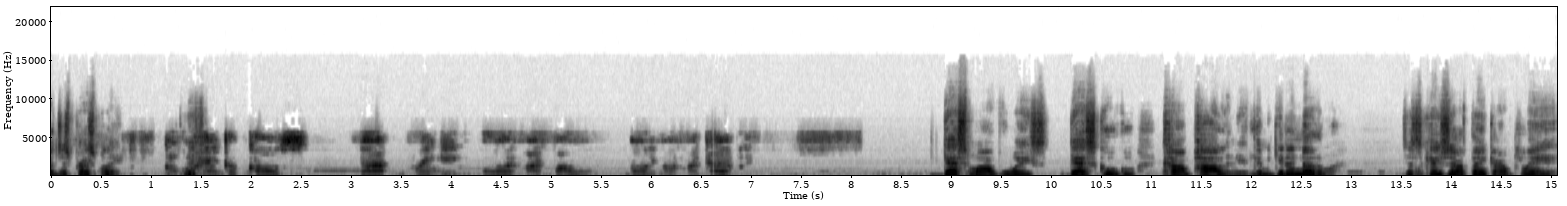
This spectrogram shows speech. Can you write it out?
I just press play. Google Listen. Not ringing on my phone, only on my tablet. That's my voice. That's Google compiling it. Let me get another one. Just in case y'all think I'm playing.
